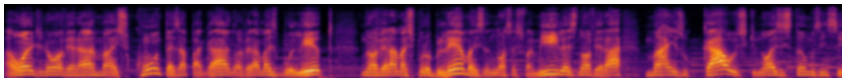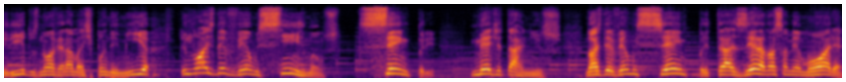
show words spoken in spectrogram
aonde não haverá mais contas a pagar, não haverá mais boleto, não haverá mais problemas em nossas famílias, não haverá mais o caos que nós estamos inseridos, não haverá mais pandemia, e nós devemos, sim, irmãos, sempre meditar nisso. Nós devemos sempre trazer à nossa memória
